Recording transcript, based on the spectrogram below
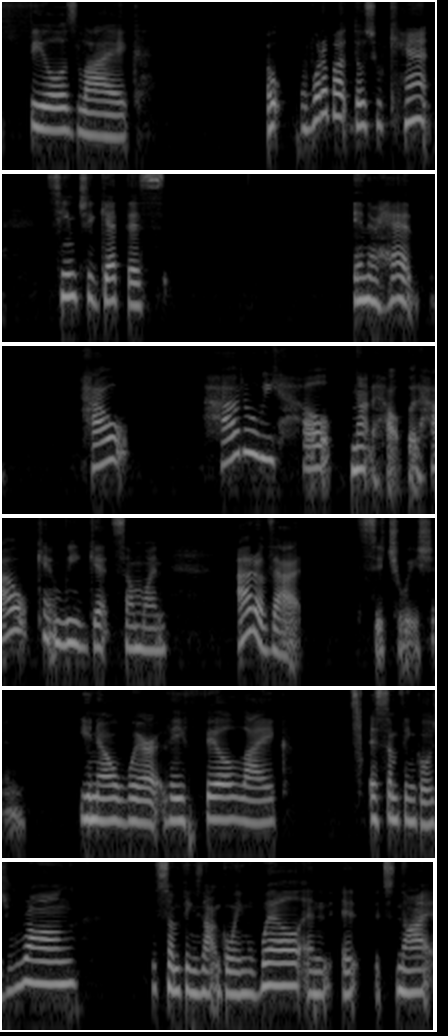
feels like oh what about those who can't seem to get this in their head? How how do we help not help, but how can we get someone out of that situation? You know, where they feel like if something goes wrong, if something's not going well and it, it's not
